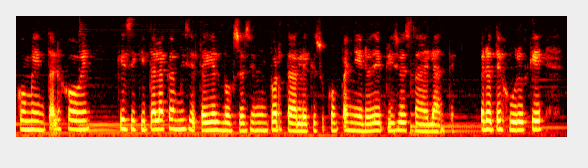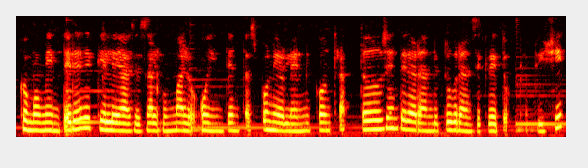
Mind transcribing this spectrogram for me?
Comenta el joven que se quita la camiseta y el boxer sin importarle que su compañero de piso está adelante. Pero te juro que Como me entere de que le haces algo malo o intentas ponerle en mi contra, todos se enterarán de tu gran secreto, ¿capisci?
